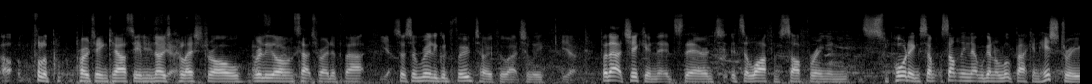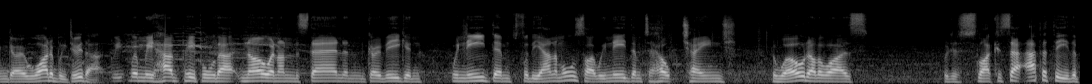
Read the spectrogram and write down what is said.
uh, full of protein, calcium, is, no yeah. cholesterol, really low on saturated fat. Yeah. So it's a really good food tofu actually. Yeah. But that chicken, it's there. It's, it's a life of suffering and supporting some, something that we're going to look back in history and go, why did we do that? We, when we have people that know and understand and go vegan, we need them for the animals. Like we need them to help change the world. Otherwise, we're just like it's that apathy. The,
